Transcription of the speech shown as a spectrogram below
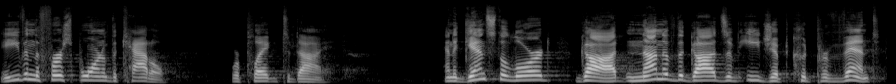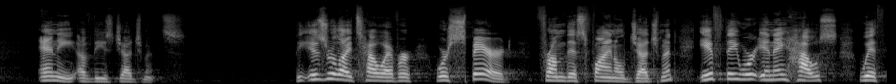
even the firstborn of the cattle, were plagued to die. And against the Lord God, none of the gods of Egypt could prevent any of these judgments. The Israelites, however, were spared from this final judgment if they were in a house with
